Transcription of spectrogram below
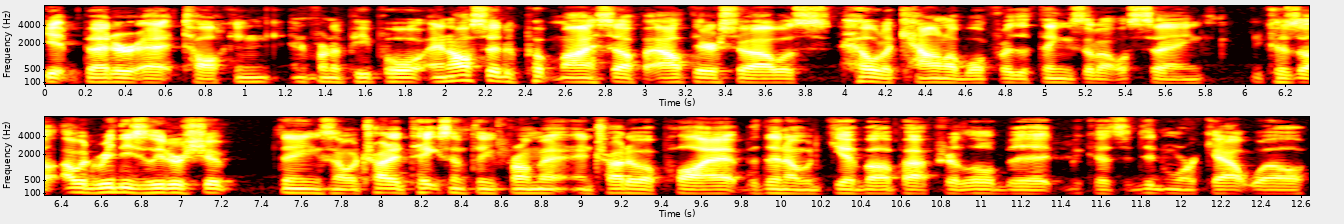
get better at talking in front of people and also to put myself out there so I was held accountable for the things that I was saying. Because I would read these leadership things and I would try to take something from it and try to apply it, but then I would give up after a little bit because it didn't work out well.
